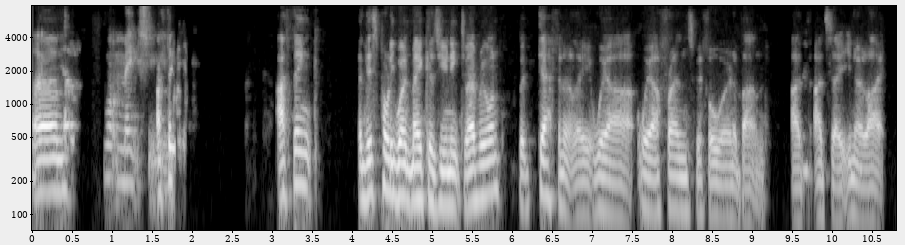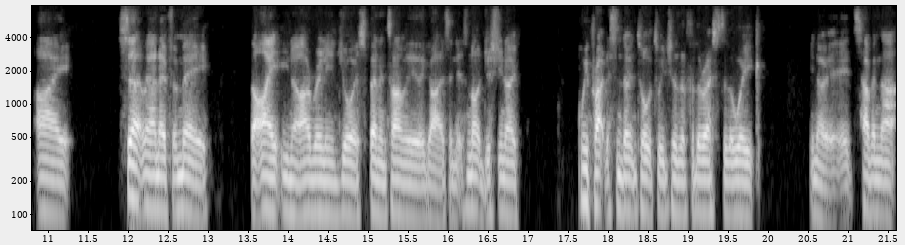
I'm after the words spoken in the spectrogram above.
um, what makes you? I think. I think this probably won't make us unique to everyone, but definitely we are we are friends before we're in a band. I'd, mm-hmm. I'd say you know like I certainly I know for me that I you know I really enjoy spending time with the other guys, and it's not just you know we practice and don't talk to each other for the rest of the week. You know, it's having that.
